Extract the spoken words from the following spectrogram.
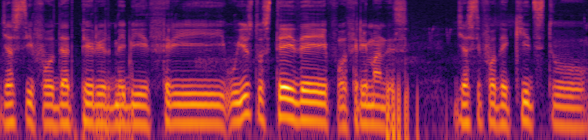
just for that period, maybe three. We used to stay there for three months, just for the kids to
